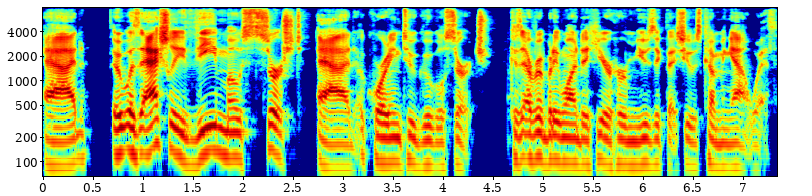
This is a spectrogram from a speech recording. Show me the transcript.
ad. It was actually the most searched ad according to Google search because everybody wanted to hear her music that she was coming out with.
